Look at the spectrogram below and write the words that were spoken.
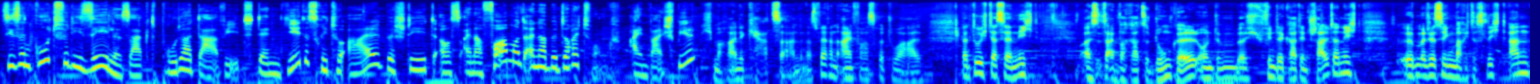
sie sind gut für die Seele, sagt Bruder David. Denn jedes Ritual besteht aus einer Form und einer Bedeutung. Ein Beispiel? Ich mache eine Kerze an. Das wäre ein einfaches Ritual. Dann tue ich das ja nicht. Es ist einfach gerade so dunkel und ähm, ich finde gerade den Schalter nicht. Ähm, deswegen mache ich das Licht an,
